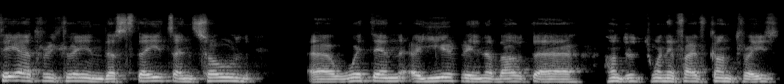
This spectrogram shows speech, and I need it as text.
theatrically in the States, and sold uh, within a year in about uh, 125 countries.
